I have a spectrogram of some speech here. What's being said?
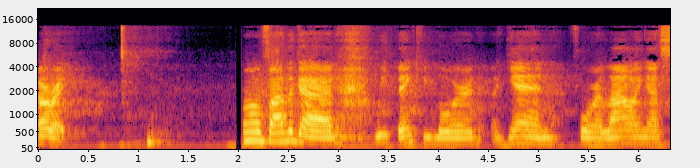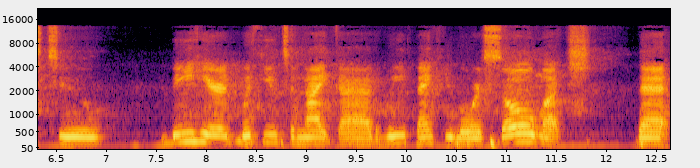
All right. Oh, Father God, we thank you, Lord, again for allowing us to be here with you tonight, God. We thank you, Lord, so much that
